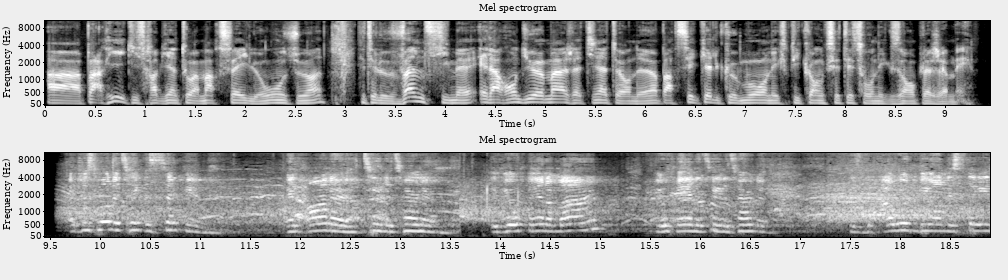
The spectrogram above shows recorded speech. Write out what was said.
à Paris et qui sera bientôt à Marseille le 11 juin, c'était le 26 mai, elle a rendu hommage à Tina Turner par ces quelques mots en expliquant que c'était son exemple à jamais. I just want to take a second and honor Tina Turner. If you're a fan of mine, you're a fan of Tina Turner. I wouldn't be on this stage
